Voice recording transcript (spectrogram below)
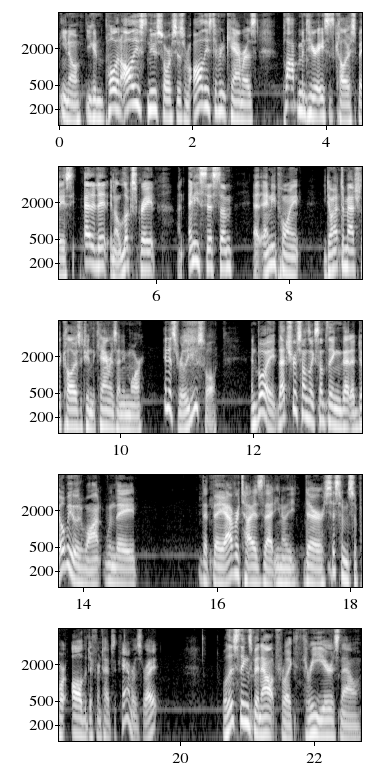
you know, you can pull in all these new sources from all these different cameras, plop them into your Aces color space, edit it, and it looks great on any system at any point. You don't have to match the colors between the cameras anymore, and it's really useful. And boy, that sure sounds like something that Adobe would want when they that they advertise that you know their systems support all the different types of cameras, right? Well, this thing's been out for like three years now,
